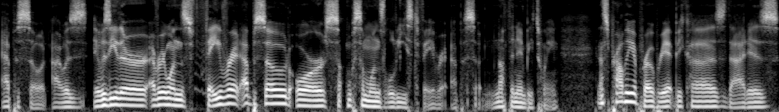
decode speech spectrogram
episode. I was it was either everyone's favorite episode or someone's least favorite episode. Nothing in between. And that's probably appropriate because that is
